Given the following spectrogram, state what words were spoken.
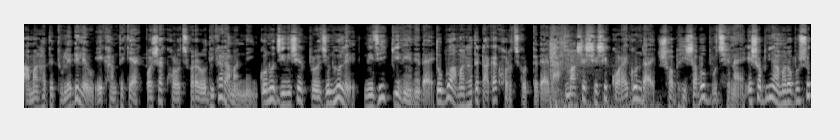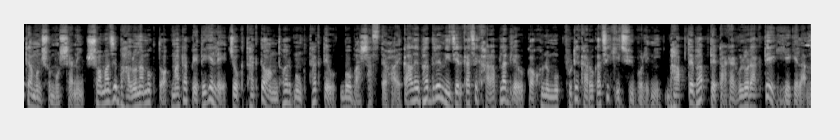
আমার হাতে তুলে দিলেও এখান থেকে এক পয়সা খরচ করার অধিকার আমার নেই। কোনো জিনিসের প্রয়োজন হলে নিজেই কিনে এনে দেয়, তবু আমার হাতে টাকা খরচ করতে দেয় না। মাসের শেষে কড়াই গন্ডায় সব হিসাবও বুঝে নেয়। এসব নিয়ে আমার অবশ্য তেমন সমস্যা নেই। সমাজে ভালো নামক তকমাটা পেতে গেলে চোখ থাকতে অন্ধ আর মুখ থাকতেও বোবা সাজতে হয়। কালে ভাদ্রে নিজের কাছে খারাপ লাগলেও কখনো মুখ ফুটে কারও কাছে কিছুই বলিনি। ভাবতে ভাবতে টাকাগুলো রাখতে এগিয়ে গেলাম।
